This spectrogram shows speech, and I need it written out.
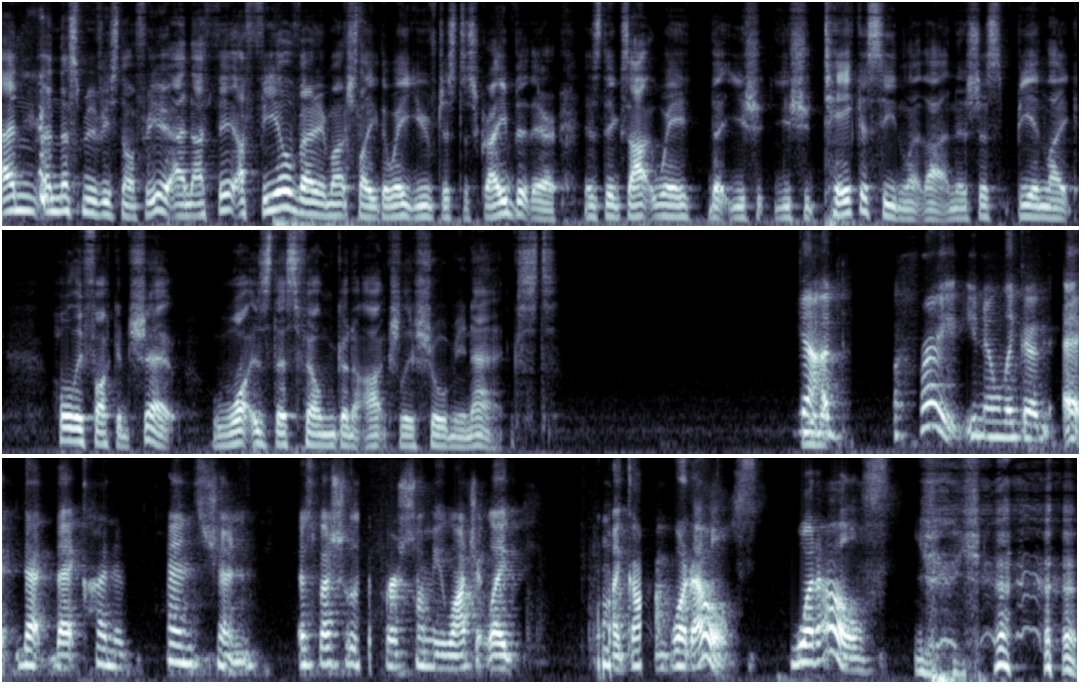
and and this movie's not for you. And I think I feel very much like the way you've just described it there is the exact way that you should you should take a scene like that, and it's just being like, holy fucking shit, what is this film gonna actually show me next? yeah know? afraid you know like a, a that that kind of tension especially the first time you watch it like oh my god what else what else Yeah, yeah.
